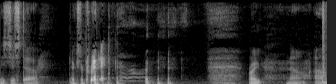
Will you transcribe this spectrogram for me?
is just uh, extra credit. right? No. Um,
